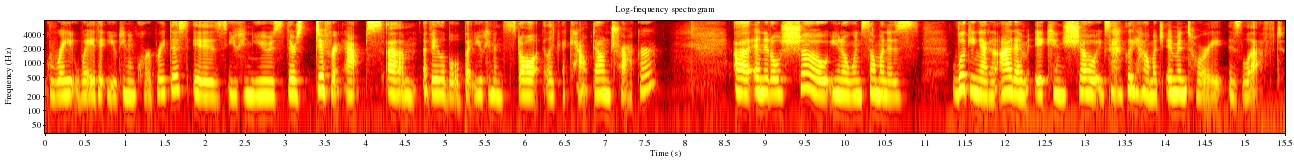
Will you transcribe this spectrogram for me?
great way that you can incorporate this is you can use, there's different apps um, available, but you can install like a countdown tracker. Uh, and it'll show, you know, when someone is looking at an item, it can show exactly how much inventory is left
